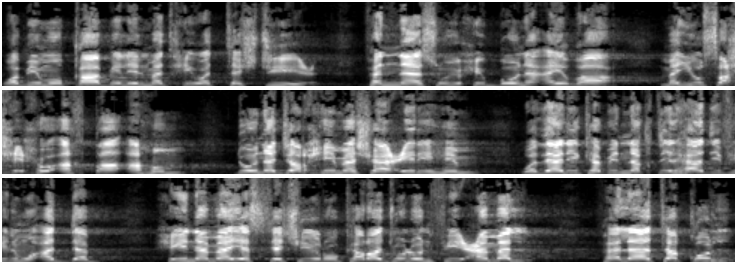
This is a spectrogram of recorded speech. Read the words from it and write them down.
وبمقابل المدح والتشجيع فالناس يحبون أيضا من يصحح أخطاءهم دون جرح مشاعرهم وذلك بالنقد الهادف المؤدب حينما يستشيرك رجل في عمل فلا تقل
